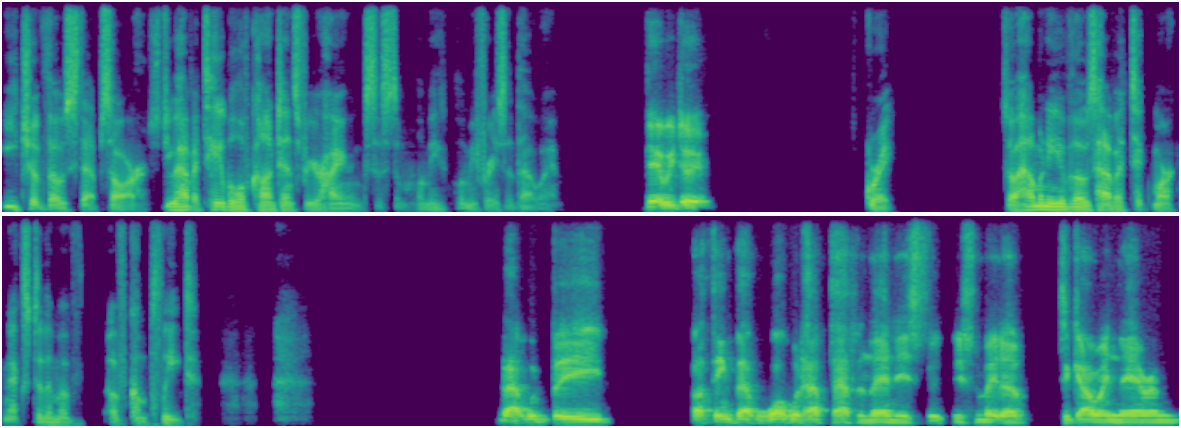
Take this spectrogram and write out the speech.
each of those steps are? So do you have a table of contents for your hiring system? Let me let me phrase it that way. Yeah, we do. Great. So how many of those have a tick mark next to them of of complete? That would be I think that what would have to happen then is for, is for me to to go in there and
